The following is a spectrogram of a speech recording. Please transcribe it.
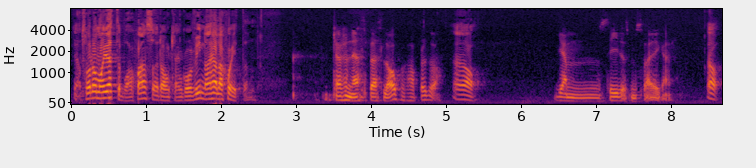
Jag tror de har jättebra chanser. De kan gå och vinna hela skiten. Kanske näst bäst lag på pappret va? Ja. Jämsides med Sverige kanske. Ja.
